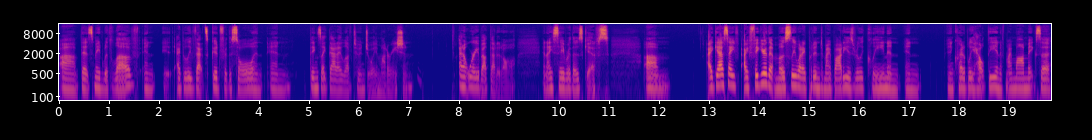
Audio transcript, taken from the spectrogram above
um, that's made with love, and it, I believe that's good for the soul and and things like that. I love to enjoy in moderation. I don't worry about that at all, and I savor those gifts. Um, I guess I I figure that mostly what I put into my body is really clean and and incredibly healthy. And if my mom makes a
